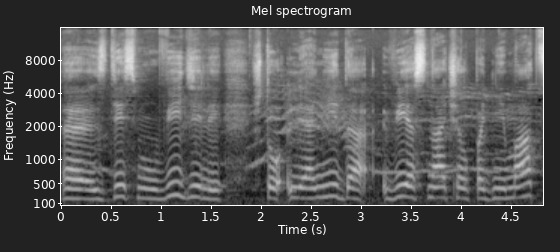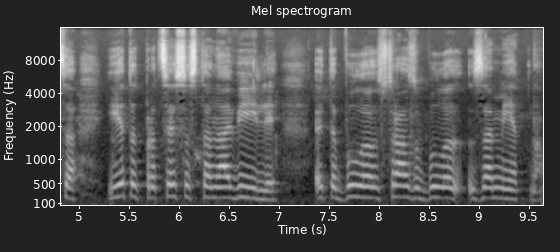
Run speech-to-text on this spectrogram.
Э, здесь мы увидели, что Леонида вес начал подниматься, и этот процесс остановили. Это было сразу было заметно.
